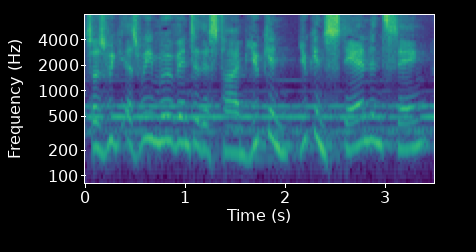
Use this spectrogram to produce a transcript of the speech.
So as we as we move into this time, you can you can stand and sing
